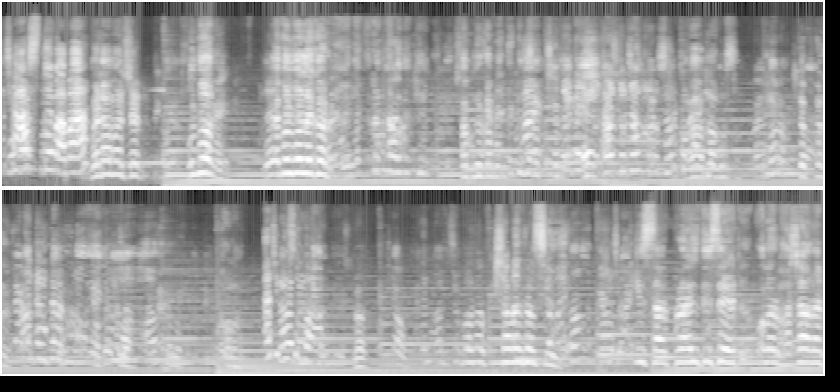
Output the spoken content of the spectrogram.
আচ্ছা আসতে বাবা। ম্যাডাম আছেন আচ্ছা কিছু বলো। কি সারপ্রাইজ দিছে এটা বলার ভাষা আর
